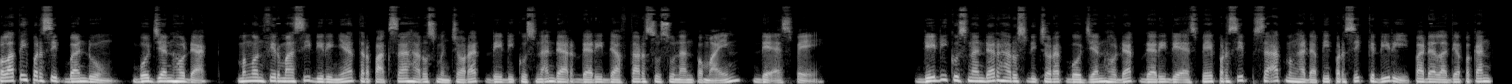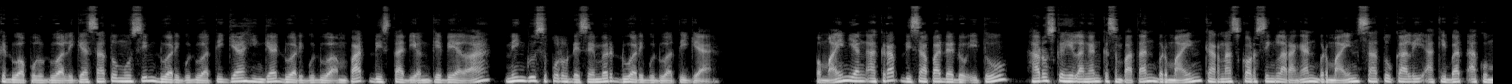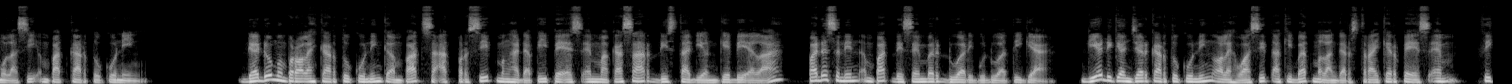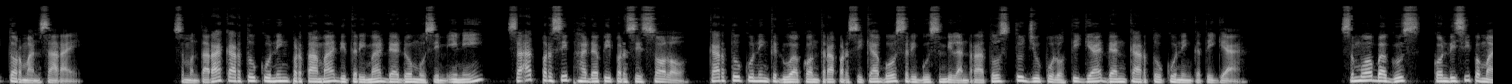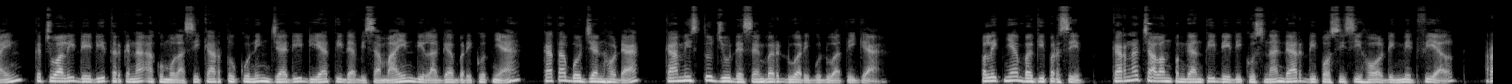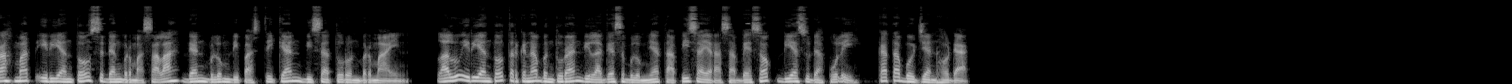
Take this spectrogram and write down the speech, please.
Pelatih Persib Bandung, Bojan Hodak, mengonfirmasi dirinya terpaksa harus mencoret Dedi Kusnandar dari daftar susunan pemain, DSP. Dedi Kusnandar harus dicoret Bojan Hodak dari DSP Persib saat menghadapi Persik Kediri pada laga pekan ke-22 Liga 1 musim 2023 hingga 2024 di Stadion GBLA, Minggu 10 Desember 2023. Pemain yang akrab disapa Dado itu, harus kehilangan kesempatan bermain karena skorsing larangan bermain satu kali akibat akumulasi empat kartu kuning. Dado memperoleh kartu kuning keempat saat Persib menghadapi PSM Makassar di Stadion GBLA, pada Senin 4 Desember 2023. Dia diganjar kartu kuning oleh wasit akibat melanggar striker PSM, Victor Mansarai. Sementara kartu kuning pertama diterima Dado musim ini, saat Persib hadapi Persis Solo, kartu kuning kedua kontra Persikabo 1973 dan kartu kuning ketiga. Semua bagus, kondisi pemain, kecuali Dedi terkena akumulasi kartu kuning jadi dia tidak bisa main di laga berikutnya, kata Bojan Hodak, Kamis 7 Desember 2023. Peliknya bagi Persib, karena calon pengganti Dedi Kusnandar di posisi holding midfield, Rahmat Irianto sedang bermasalah dan belum dipastikan bisa turun bermain. Lalu Irianto terkena benturan di laga sebelumnya tapi saya rasa besok dia sudah pulih, kata Bojan Hodak.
